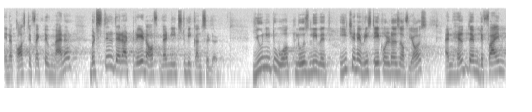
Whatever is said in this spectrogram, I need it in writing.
in a cost-effective manner, but still there are trade-offs that needs to be considered. You need to work closely with each and every stakeholders of yours and help them define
